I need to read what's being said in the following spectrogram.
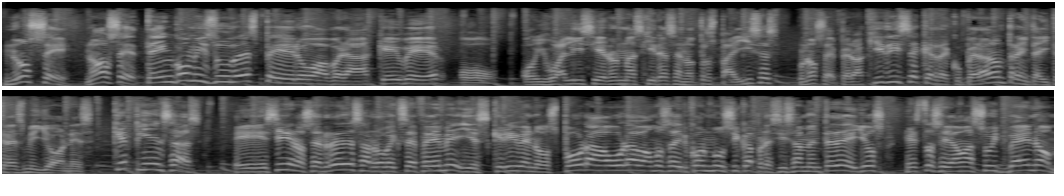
No sé, no sé, tengo mis dudas, pero habrá que ver o, o igual hicieron más giras en otros países. No sé, pero aquí dice que recuperaron 33 millones. ¿Qué piensas? Eh, síguenos en redes XFM y escríbenos. Por ahora vamos a ir con música precisamente de ellos. Esto se llama Sweet Venom.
